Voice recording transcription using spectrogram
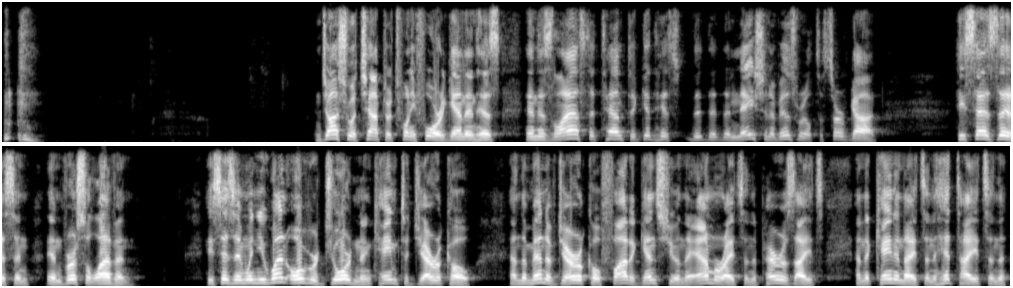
In Joshua chapter 24, again, in his, in his last attempt to get his, the, the, the nation of Israel to serve God, he says this in, in verse 11 He says, And when you went over Jordan and came to Jericho, and the men of Jericho fought against you, and the Amorites, and the Perizzites, and the Canaanites, and the Hittites, and the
